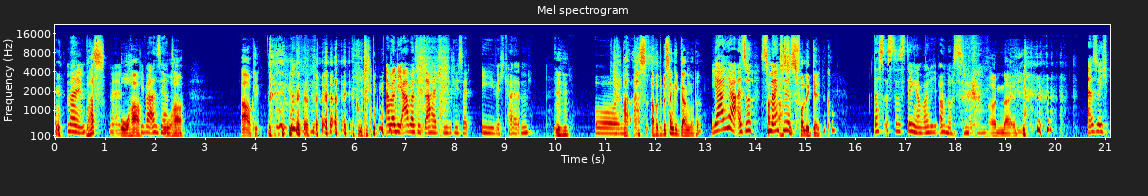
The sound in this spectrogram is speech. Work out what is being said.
nein. Was? Nein, Oha. die war Asiatin. Oha. Ah, okay. ja, gut. Aber die arbeitet da halt schon wirklich seit Ewigkeiten. Und Ha- Hast, aber du bist dann gegangen, oder? ja, ja, also sie meinte, Hast du das volle Geld bekommen? das ist das Ding, da wollte ich auch noch zurückkommen. Oh nein. Also ich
